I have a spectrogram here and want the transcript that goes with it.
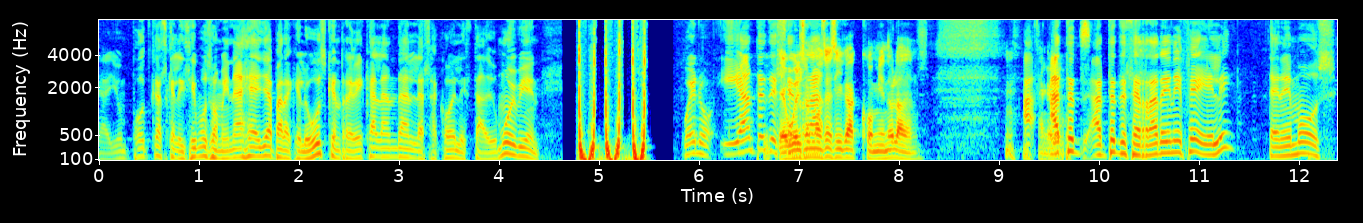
Hay un podcast que le hicimos homenaje a ella para que lo busquen. Rebeca Landa la sacó del estadio. Muy bien. Bueno, y antes de Que Wilson no se siga comiendo las... a- antes, antes de cerrar NFL, tenemos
